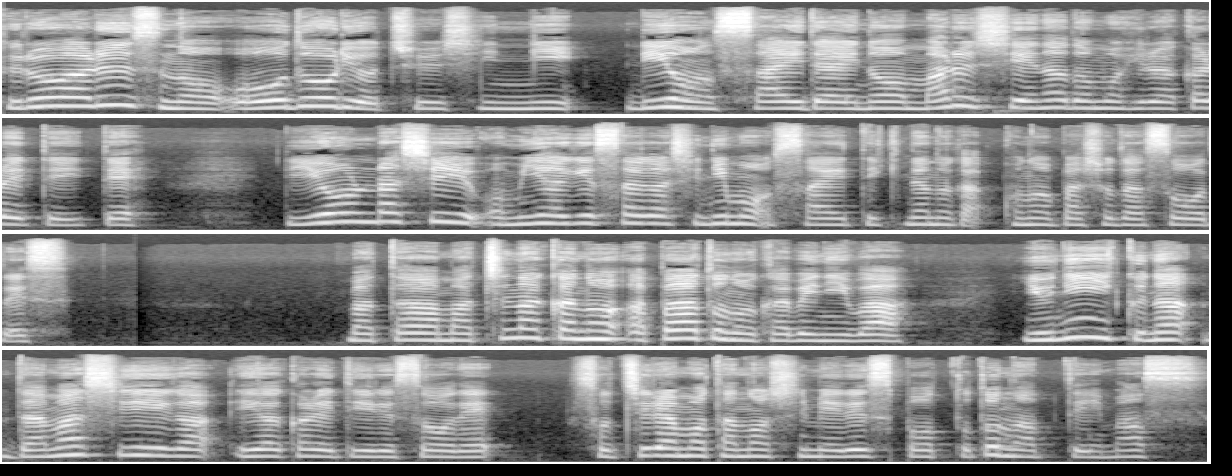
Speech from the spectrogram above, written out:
クロアルースの大通りを中心にリヨン最大のマルシェなども開かれていてリヨンらしいお土産探しにも最適なのがこの場所だそうですまた街中のアパートの壁にはユニークな騙し絵が描かれているそうでそちらも楽しめるスポットとなっています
